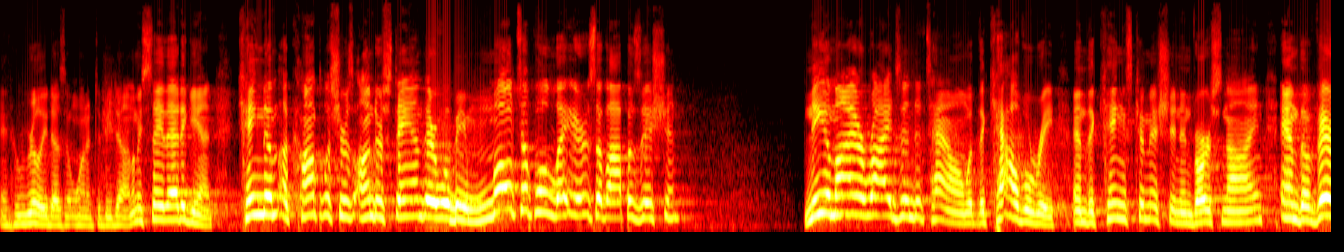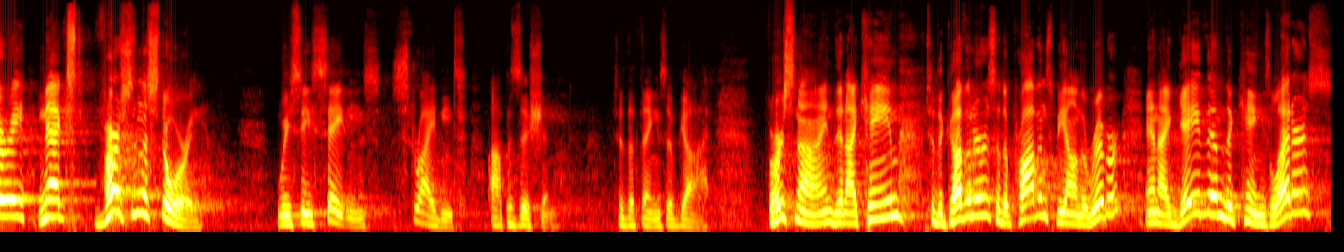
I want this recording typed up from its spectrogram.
and who really doesn't want it to be done. Let me say that again. Kingdom accomplishers understand there will be multiple layers of opposition. Nehemiah rides into town with the cavalry and the king's commission in verse 9, and the very next verse in the story, we see Satan's strident opposition to the things of God. Verse 9 Then I came to the governors of the province beyond the river, and I gave them the king's letters.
